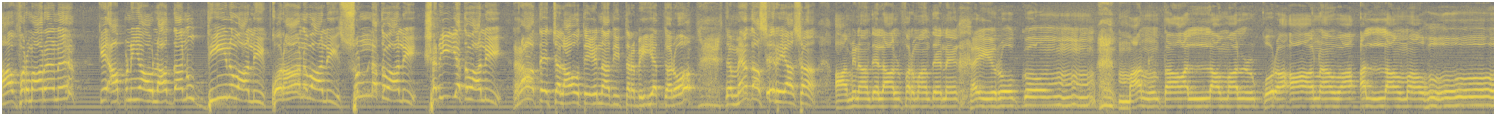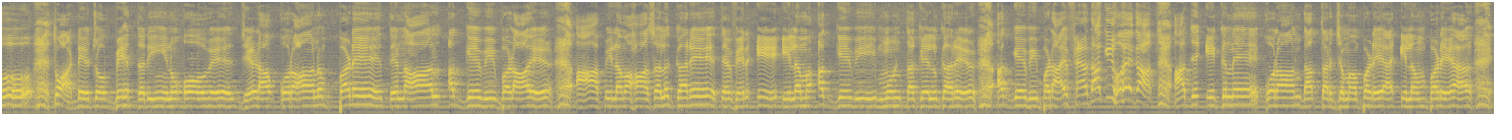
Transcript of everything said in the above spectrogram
आप फरमा रहे हैं कि अपनी औलादा दीन वाली, कुरान वाली, सुन्नत वाली, शरीयत वाली राह चलाओ तो इन्हों की तरबीयत करो। तो मैं दस रहा सा, आमिना दे लाल फरमाते ने, खैरुकुम मन तल्लमल कुरान व अल्लमहु। ਤੁਹਾਡੇ ਚੋਂ ਬਿਹਤਰੀਨ ਹੋਵੇ ਜਿਹੜਾ ਕੁਰਾਨ ਪੜ੍ਹੇ ਤੇ ਨਾਲ ਅੱਗੇ ਵੀ ਪੜਾਏ ਆਪ ਇਲਮ ਹਾਸਲ ਕਰੇ ਤੇ ਫਿਰ ਇਹ ਇਲਮ ਅੱਗੇ ਵੀ ਮੁੰਤਕਿਲ ਕਰੇ ਅੱਗੇ ਵੀ ਪੜਾਏ ਫਾਇਦਾ ਕੀ ਹੋਏਗਾ ਅੱਜ ਇੱਕ ਨੇ ਕੁਰਾਨ ਦਾ ਤਰਜਮਾ ਪੜਿਆ ਇਲਮ ਪੜਿਆ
